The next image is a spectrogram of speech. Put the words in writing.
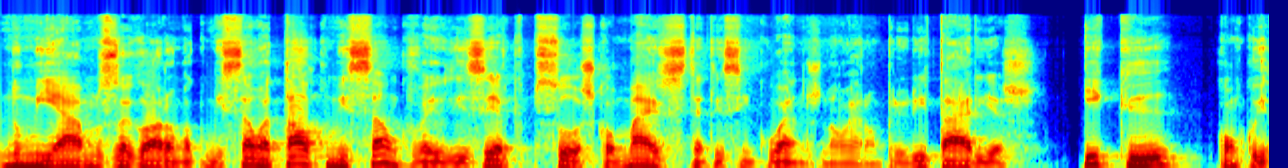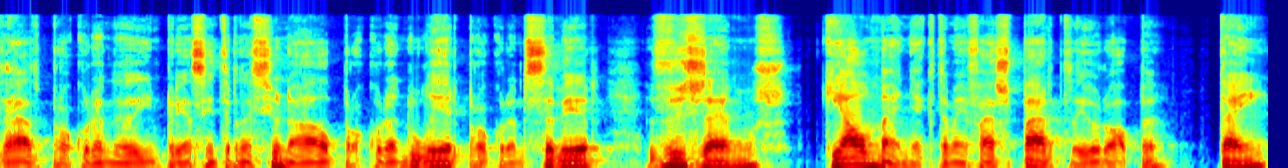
nomeámos agora uma comissão, a tal comissão que veio dizer que pessoas com mais de 75 anos não eram prioritárias e que, com cuidado, procurando a imprensa internacional, procurando ler, procurando saber, vejamos que a Alemanha, que também faz parte da Europa, tem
